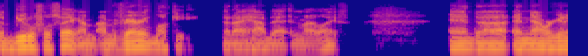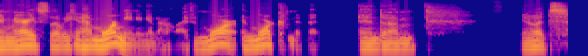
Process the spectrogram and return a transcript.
a beautiful thing. I'm I'm very lucky that I have that in my life. And uh and now we're getting married so that we can have more meaning in our life and more and more commitment. And um you know, it's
